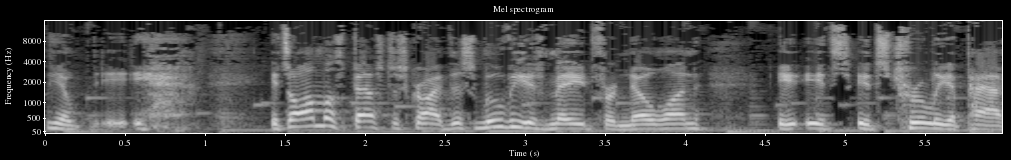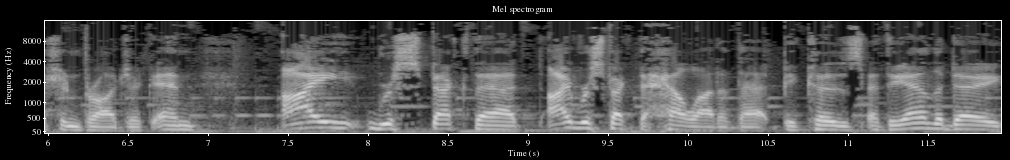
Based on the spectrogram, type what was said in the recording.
you know, it's almost best described. This movie is made for no one. it's, it's truly a passion project. And I respect that. I respect the hell out of that because at the end of the day,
